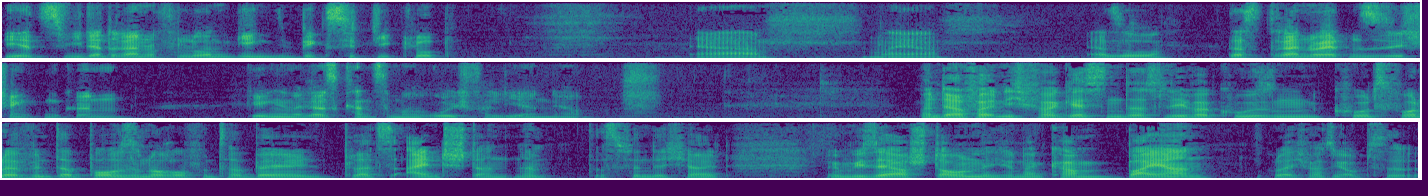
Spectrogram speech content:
jetzt wieder 3-0 verloren gegen den Big City Club. Ja, naja. Also, das 3-0 hätten sie sich schenken können. Gegen den Rest kannst du mal ruhig verlieren, ja. Man darf halt nicht vergessen, dass Leverkusen kurz vor der Winterpause noch auf dem Tabellenplatz 1 stand, ne? Das finde ich halt irgendwie sehr erstaunlich. Und dann kam Bayern oder ich weiß nicht, ob sie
